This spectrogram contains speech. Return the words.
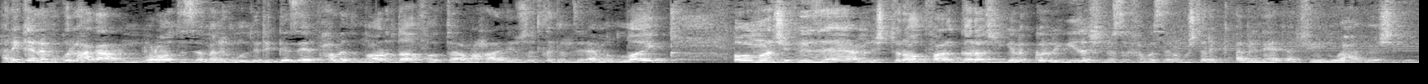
هنتكلم في كل حاجة عن مباراة الزمالك ومولودية الجزائر في حلقة النهاردة فطالما الحلقة دي وصلت لك انزل اعمل لايك. أول مرة تشوف ننزل اعمل اشتراك وفعل الجرس يجيلك كل جديد عشان نوصل 5000 مشترك قبل نهاية 2021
